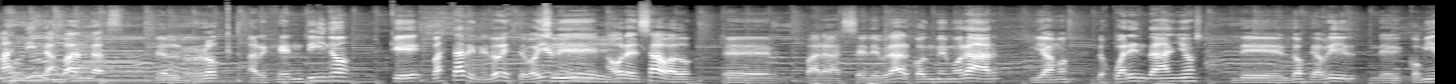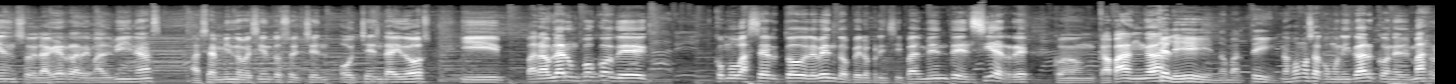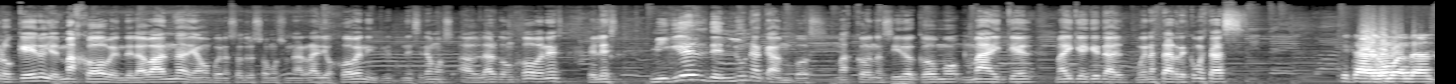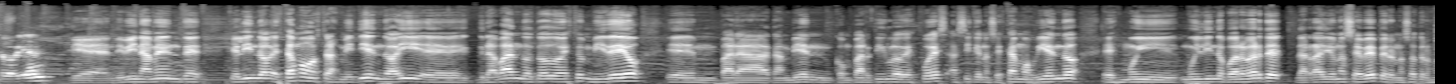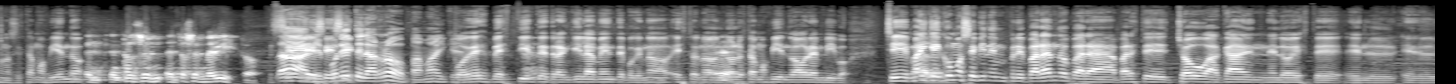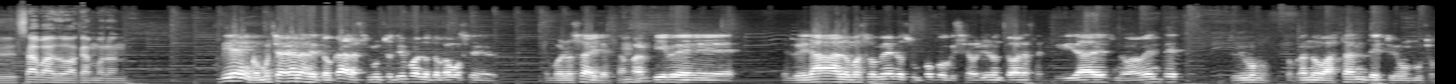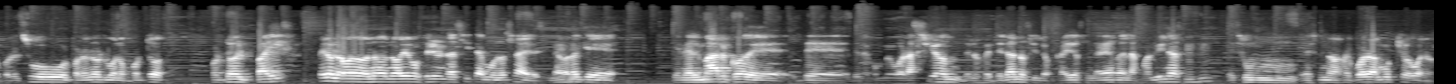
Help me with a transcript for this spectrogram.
más lindas bandas del rock argentino que va a estar en el oeste. Viene ahora el sábado eh, para celebrar, conmemorar, digamos, los 40 años del 2 de abril, del comienzo de la guerra de Malvinas, allá en 1982. Y para hablar un poco de cómo va a ser todo el evento, pero principalmente el cierre con Capanga. Qué lindo, Martín. Nos vamos a comunicar con el más rockero y el más joven de la banda, digamos, porque nosotros somos una radio joven y necesitamos hablar con jóvenes. Él es Miguel de Luna Campos, más conocido como Michael. Michael, ¿qué tal? Buenas tardes, ¿cómo estás? ¿Qué tal? ¿Cómo andan? ¿Todo bien? Bien, divinamente. Qué lindo. Estamos transmitiendo ahí, eh, grabando todo esto en video em, para también compartirlo después. Así que nos estamos viendo. Es muy, muy lindo poder verte. La radio no se ve, pero nosotros nos estamos viendo. Entonces, entonces me he visto. Dale, ponete la ropa, Michael. Podés vestirte tranquilamente porque no, esto no, no lo estamos viendo ahora en vivo. Che, Mike, ¿cómo se vienen preparando para, para este show acá en el oeste, el, el sábado acá en Morón? Bien, con muchas ganas de tocar. Hace mucho tiempo no tocamos en, Buenos Aires. A partir de, del verano, más o menos, un poco que se abrieron todas las actividades nuevamente. Estuvimos tocando bastante, estuvimos mucho por el sur, por el norte, bueno, por todo, por todo el país. Pero no, no, no habíamos tenido una cita en Buenos Aires. Y la verdad que que en el marco de, la conmemoración de los veteranos y los caídos en la guerra de las Malvinas es un nos recuerda mucho bueno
